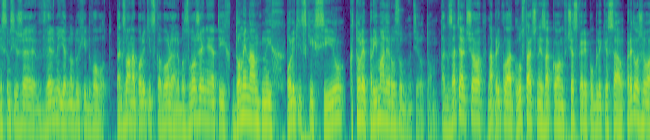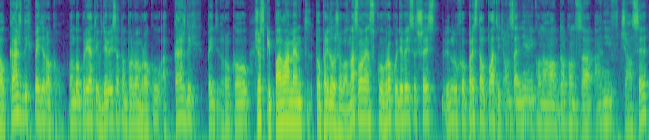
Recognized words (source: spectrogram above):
myslím si, že veľmi jednoduchý dôvod. Takzvaná politická voľa, alebo zloženie tých dominantných politických síl, ktoré príjmali rozhodnutie o tom. Tak zatiaľ, čo napríklad lustračný zákon v Českej republike sa predlžoval každých 5 rokov. On bol prijatý v 91. roku a každých 5 rokov Český parlament to predlžoval. Na Slovensku v roku 96 jednoducho prestal platiť. On sa nevykonával dokonca ani v čase,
